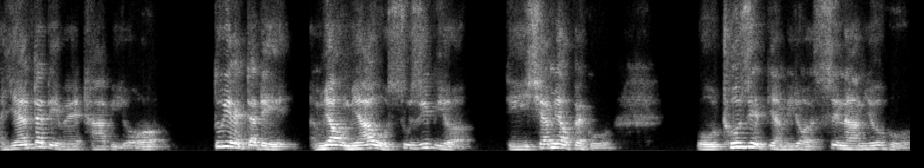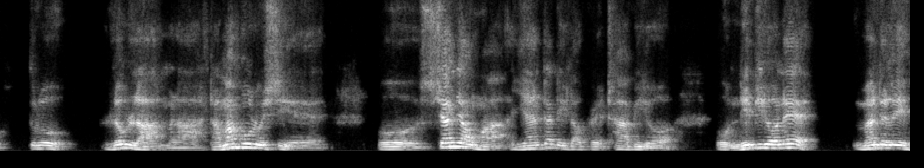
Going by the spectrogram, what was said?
အရန်တက်တွေပဲထားပြီးတော့သူ့ရဲ့တက်တွေအမြောက်အများကိုစူးစီးပြီးတော့ ဒီရှမ်းမြောက်ဘက်ကိုဟိုထိုးစစ်ပြန်ပြီးတော့စင်နာမျိုးကိုသူတို့လှုပ်လာမလားဒါမှမဟုတ်လို့ရှိရင်ဟိုရှမ်းမြောက်မှာအရန်တက်တွေလောက်ပဲထားပြီးတော့ဟိုနေပြည်တော်နဲ့မန္တလေး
